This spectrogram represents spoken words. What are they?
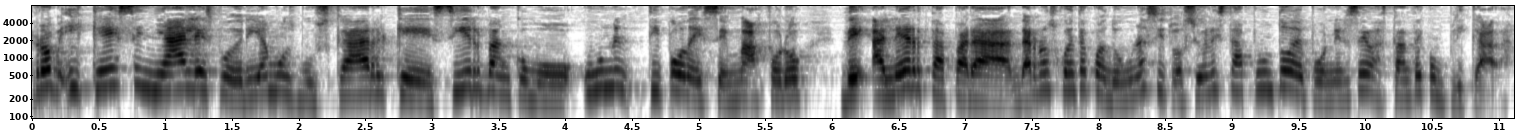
Rob, ¿y qué señales podríamos buscar que sirvan como un tipo de semáforo de alerta para darnos cuenta cuando una situación está a punto de ponerse bastante complicada?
